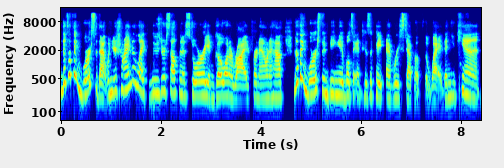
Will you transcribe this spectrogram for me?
there's nothing worse than that when you're trying to like lose yourself in a story and go on a ride for an hour and a half. Nothing worse than being able to anticipate every step of the way. Then you can't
